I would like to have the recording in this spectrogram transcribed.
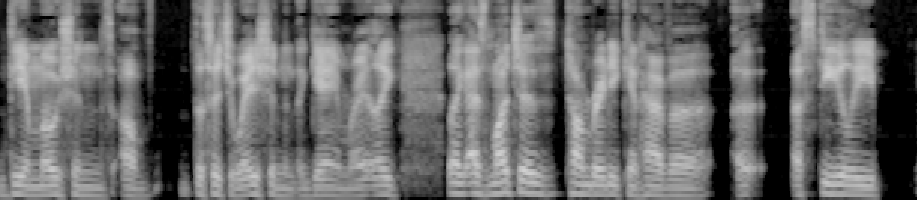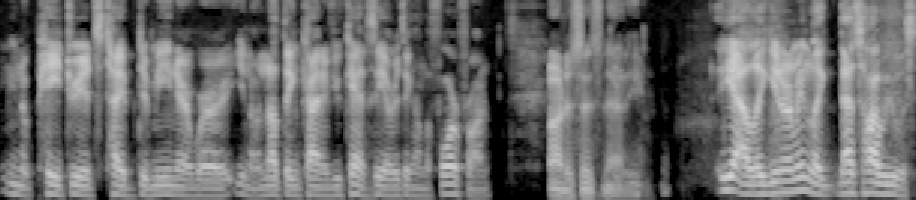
the emotions of the situation in the game, right? Like like as much as Tom Brady can have a a, a steely, you know, Patriots type demeanor where, you know, nothing kind of you can't see everything on the forefront. On to Cincinnati. Yeah, like you know what I mean? Like that's how he was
